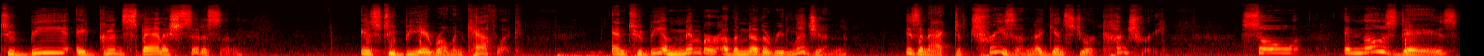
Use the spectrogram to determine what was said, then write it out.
to be a good Spanish citizen is to be a Roman Catholic. And to be a member of another religion is an act of treason against your country. So, in those days,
